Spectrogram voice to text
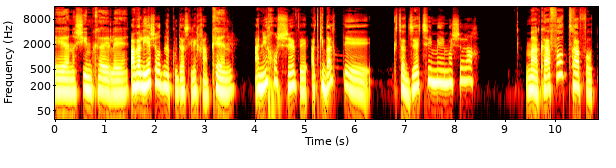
אה, אנשים כאלה, אבל יש עוד נקודה, סליחה. כן. אני חושבת, את קיבלת אה, קצת זצים מאמא שלך? מה, כאפות? כאפות.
